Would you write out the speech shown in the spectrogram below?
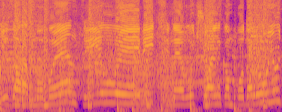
І зараз момент. І Лебідь не влучальникам подарують.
